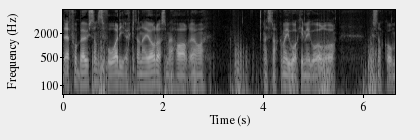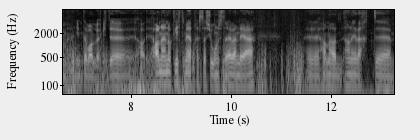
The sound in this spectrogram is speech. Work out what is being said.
det er forbausende få av de øktene jeg gjør da, som er harde. og Jeg snakka med Joakim i går. og vi snakka om intervalløkter. Han er nok litt mer prestasjonsdrevet enn det jeg er. Eh, han har, han har vært, eh,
